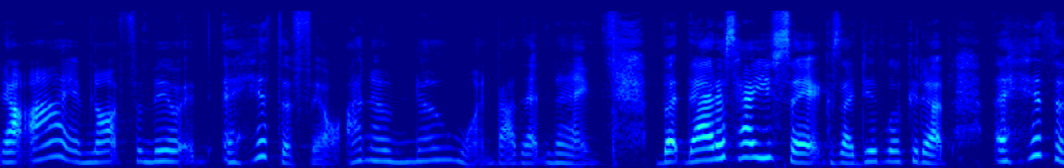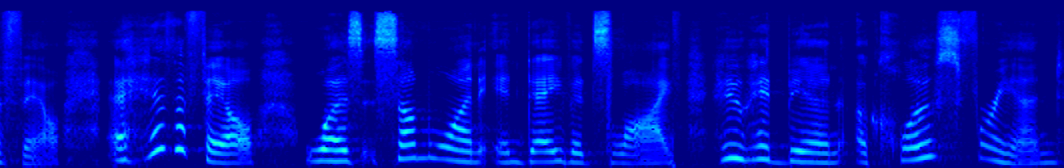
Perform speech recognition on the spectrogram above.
Now, I am not familiar, Ahithophel, I know no one by that name, but that is how you say it because I did look it up. Ahithophel. Ahithophel was someone in David's life who had been a close friend,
